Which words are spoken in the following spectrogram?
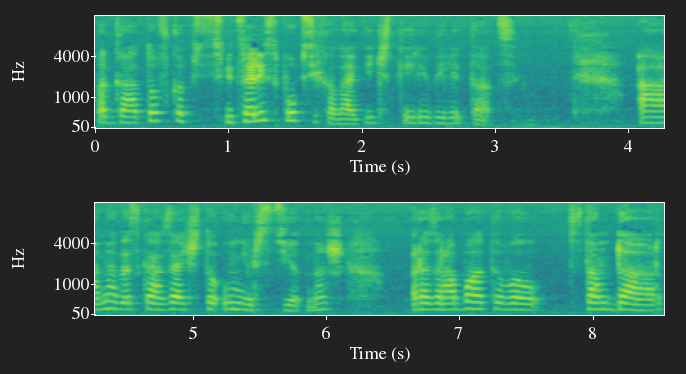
подготовка специалистов по психологической реабилитации. А надо сказать, что университет наш разрабатывал стандарт,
